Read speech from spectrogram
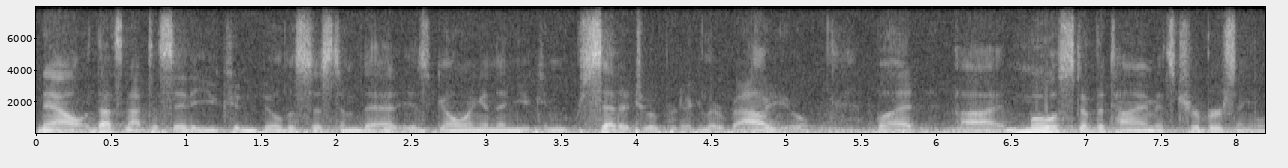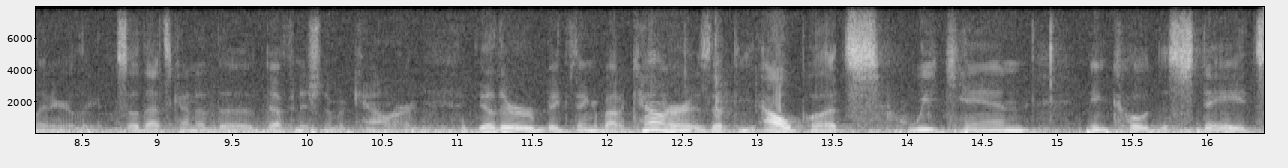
now that's not to say that you couldn't build a system that is going and then you can set it to a particular value but uh, most of the time it's traversing linearly. So that's kind of the definition of a counter. The other big thing about a counter is that the outputs, we can encode the states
